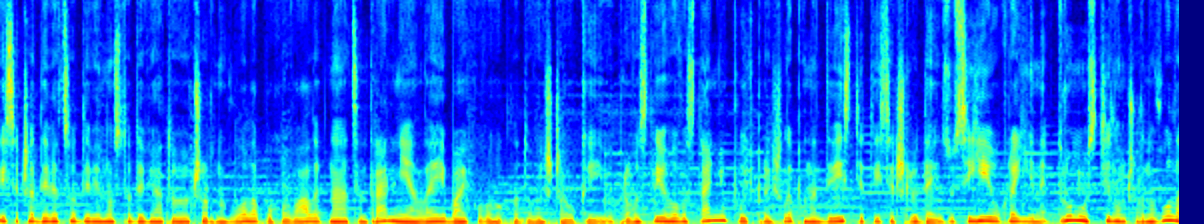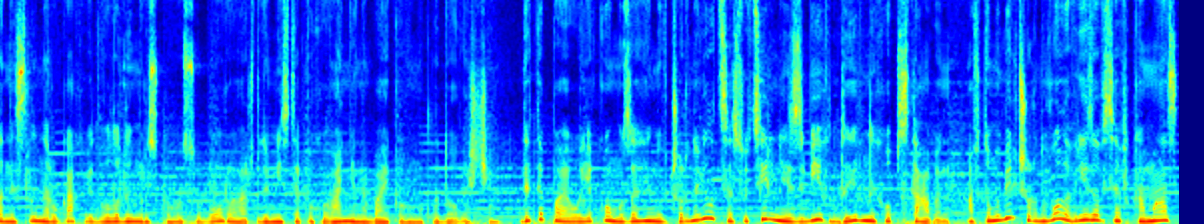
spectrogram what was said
1999-го Чорновола поховали на центральній алеї байкового кладовища у Києві. Провести його в останню путь прийшли понад 200 тисяч людей з усієї України. Труну з тілом Чорновола несли на руках від Володимирського собору аж до місця поховання на байковому кладовищі. ДТП, у якому загинув Чорновіл, це суцільний збіг дивних обставин. Автомобіль Чорновола врізався в КАМАЗ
